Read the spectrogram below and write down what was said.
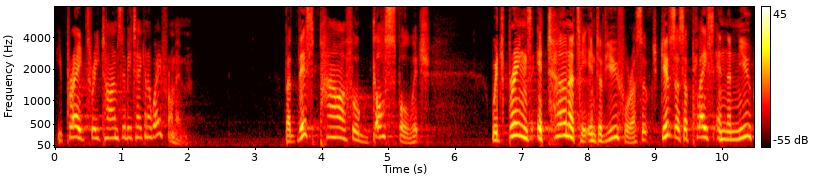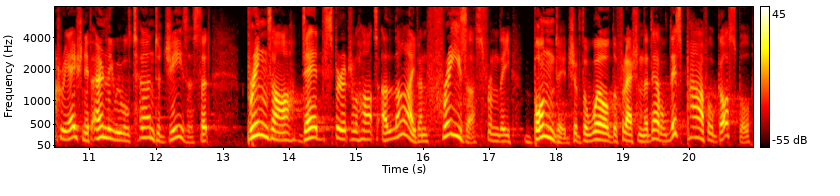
He prayed three times to be taken away from him. But this powerful gospel, which which brings eternity into view for us, which gives us a place in the new creation, if only we will turn to Jesus, that brings our dead spiritual hearts alive and frees us from the bondage of the world, the flesh, and the devil. This powerful gospel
